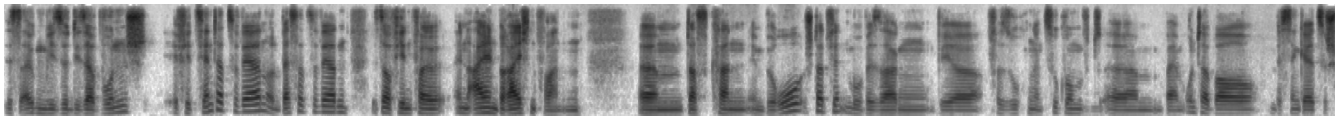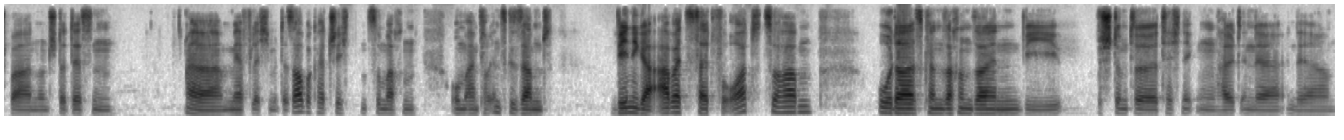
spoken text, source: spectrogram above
ist irgendwie so dieser Wunsch, effizienter zu werden und besser zu werden, ist auf jeden Fall in allen Bereichen vorhanden. Ähm, das kann im Büro stattfinden, wo wir sagen, wir versuchen in Zukunft ähm, beim Unterbau ein bisschen Geld zu sparen und stattdessen äh, mehr Fläche mit der Sauberkeitsschichten zu machen, um einfach insgesamt weniger Arbeitszeit vor Ort zu haben. Oder es können Sachen sein wie bestimmte Techniken halt in der, in der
